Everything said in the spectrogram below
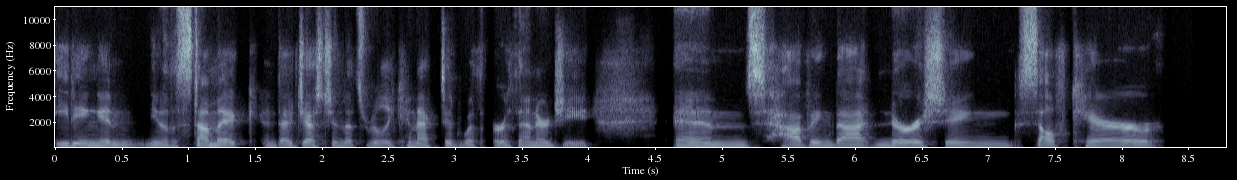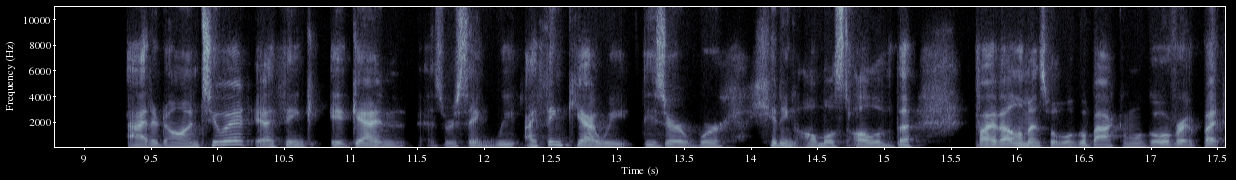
eating in, you know, the stomach and digestion that's really connected with earth energy and having that nourishing self care added on to it. I think again as we're saying we i think yeah we these are we're hitting almost all of the five elements but we'll go back and we'll go over it. But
